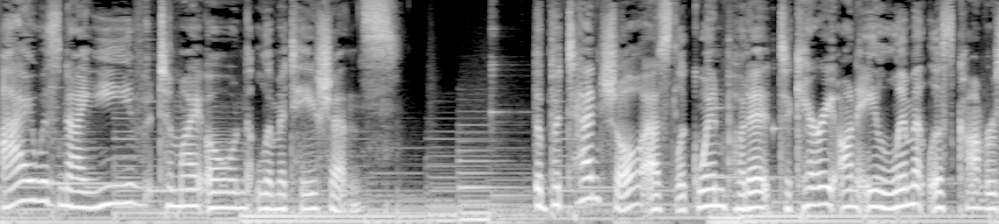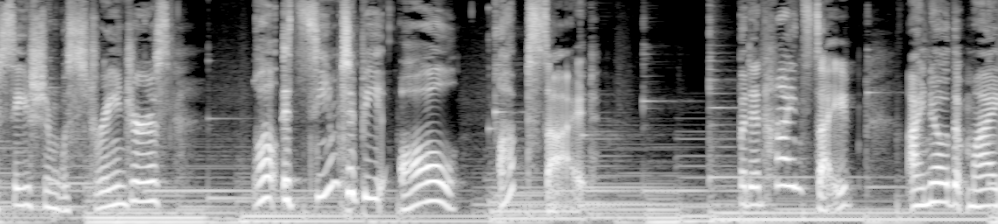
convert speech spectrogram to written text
I was naive to my own limitations. The potential, as Le Guin put it, to carry on a limitless conversation with strangers, well, it seemed to be all upside. But in hindsight, I know that my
